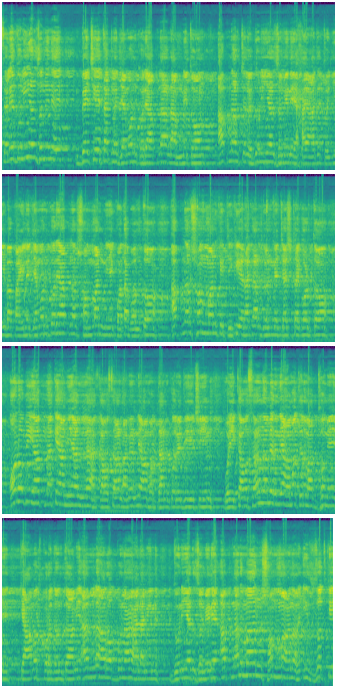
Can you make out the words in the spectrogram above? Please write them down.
ছেলে দুনিয়ার জমিনে বেঁচে থাকলে যেমন করে আপনার নাম নিত আপনার ছেলে দুনিয়ার জমিনে হায়াতে তৈবা পাইলে যেমন করে আপনার সম্মান নিয়ে কথা বলতো, আপনার সম্মানকে টিকিয়ে রাখার জন্য চেষ্টা করত, অনবী আপনাকে আমি আল্লাহ কাউসার নামের নিয়ামত দান করে দিয়েছি। ওই কাউসার নামের নিয়ামতের মাধ্যমে কিয়ামত পর্যন্ত আমি আল্লাহ রব্বুল আলামিন দুনিয়ার জমিনে আপনার মান, সম্মান আর ইজ্জতকে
